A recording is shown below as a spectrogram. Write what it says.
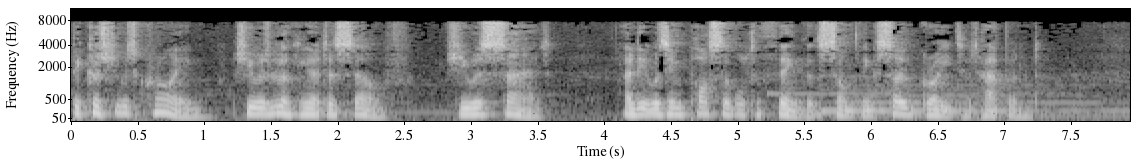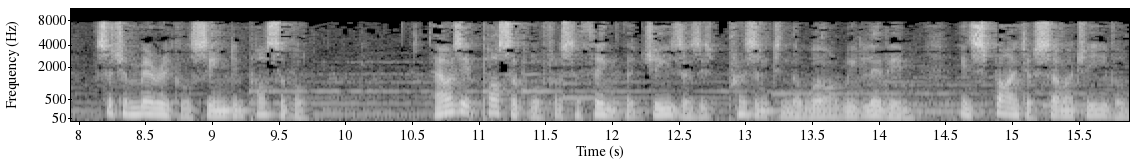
Because she was crying. She was looking at herself. She was sad, and it was impossible to think that something so great had happened. Such a miracle seemed impossible. How is it possible for us to think that Jesus is present in the world we live in, in spite of so much evil?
